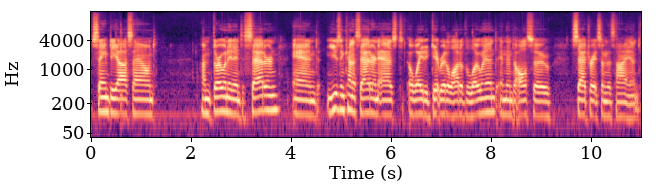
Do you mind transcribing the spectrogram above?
Same DI sound. I'm throwing it into Saturn and using kind of Saturn as a way to get rid of a lot of the low end and then to also saturate some of this high end.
